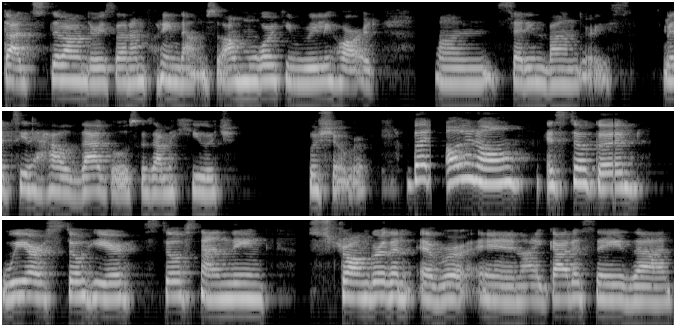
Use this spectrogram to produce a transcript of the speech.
that's the boundaries that I'm putting down. So I'm working really hard on setting boundaries. Let's see how that goes because I'm a huge pushover. But all in all, it's still good. We are still here, still standing stronger than ever. And I gotta say that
